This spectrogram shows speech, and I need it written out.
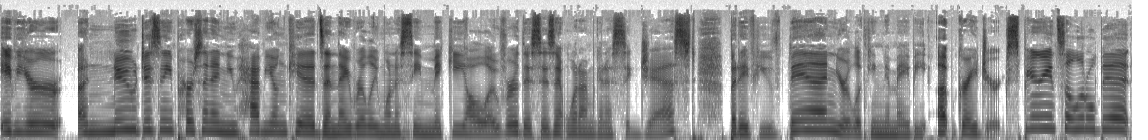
if you're a new Disney person and you have young kids and they really want to see Mickey all over, this isn't what I'm going to suggest. But if you've been, you're looking to maybe upgrade your experience a little bit,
